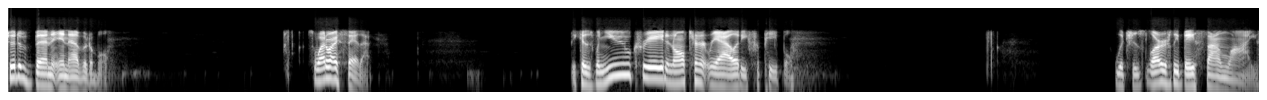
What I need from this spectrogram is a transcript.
should have been inevitable. So why do I say that? Because when you create an alternate reality for people, which is largely based on lies.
